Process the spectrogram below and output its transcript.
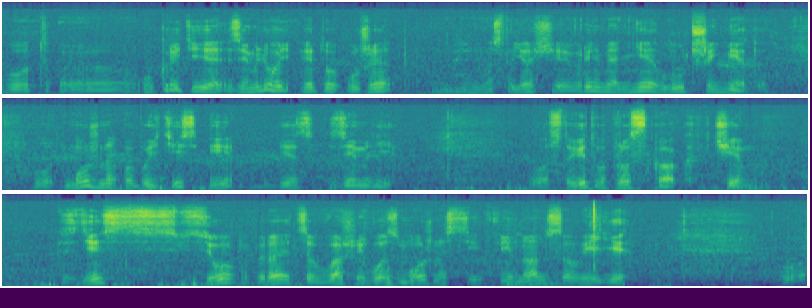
Вот, э, укрытие землей это уже в настоящее время не лучший метод. Вот, можно обойтись и без земли. Вот, стоит вопрос как, чем. Здесь все упирается в ваши возможности финансовые. Вот.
